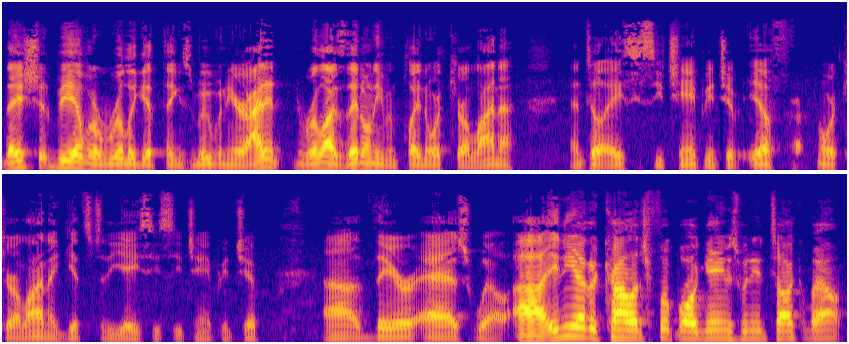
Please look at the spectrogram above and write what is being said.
they should be able to really get things moving here. I didn't realize they don't even play North Carolina until ACC championship if North Carolina gets to the ACC championship uh, there as well. Uh, any other college football games we need to talk about?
